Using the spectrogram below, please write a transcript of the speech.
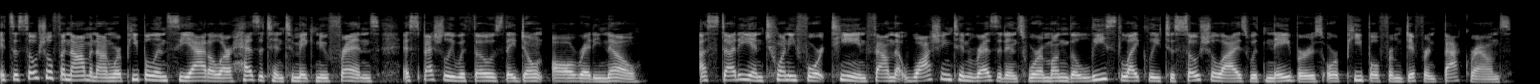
It's a social phenomenon where people in Seattle are hesitant to make new friends, especially with those they don't already know. A study in 2014 found that Washington residents were among the least likely to socialize with neighbors or people from different backgrounds.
